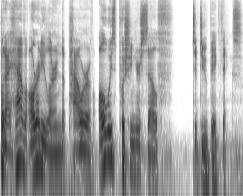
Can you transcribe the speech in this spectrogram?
but I have already learned the power of always pushing yourself to do big things,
